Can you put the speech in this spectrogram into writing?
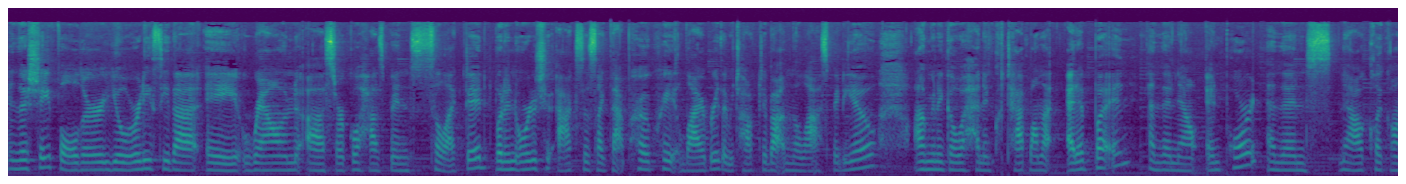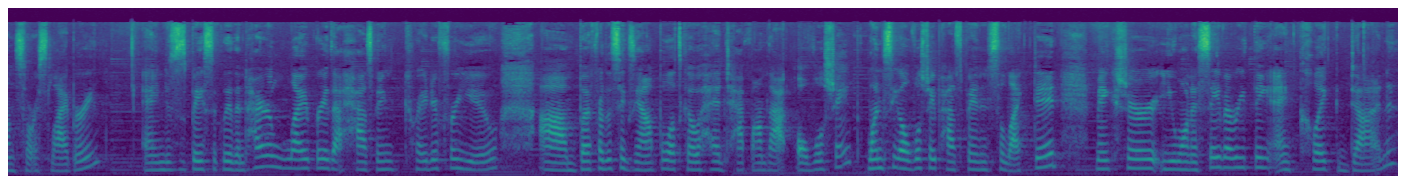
In the shape folder, you'll already see that a round uh, circle has been selected, but in order to access like that Procreate library that we talked about in the last video, I'm going to go ahead and tap on that edit button and then now import and then now click on source library and this is basically the entire library that has been created for you. Um, but for this example, let's go ahead and tap on that oval shape. Once the oval shape has been selected, make sure you want to save everything and click done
